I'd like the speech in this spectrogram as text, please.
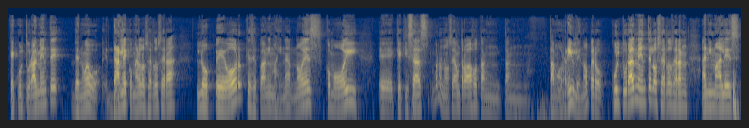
que culturalmente, de nuevo, darle comer a los cerdos era lo peor que se puedan imaginar. No es como hoy, eh, que quizás, bueno, no sea un trabajo tan tan horrible, ¿no? Pero culturalmente los cerdos eran animales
